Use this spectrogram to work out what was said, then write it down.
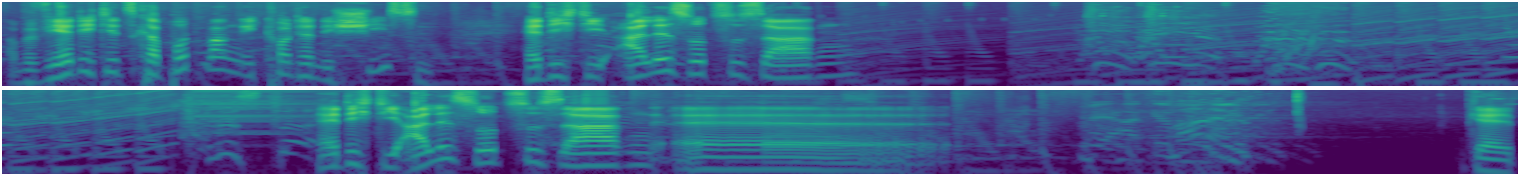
Aber wie hätte ich die jetzt kaputt machen? Ich konnte ja nicht schießen. Hätte ich die alle sozusagen... Hätte ich die alle sozusagen, äh, gelb.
